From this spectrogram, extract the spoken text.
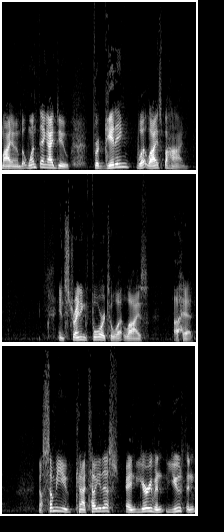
my own, but one thing I do, forgetting what lies behind and straining forward to what lies ahead. Now, some of you, can I tell you this? And you're even youth, and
